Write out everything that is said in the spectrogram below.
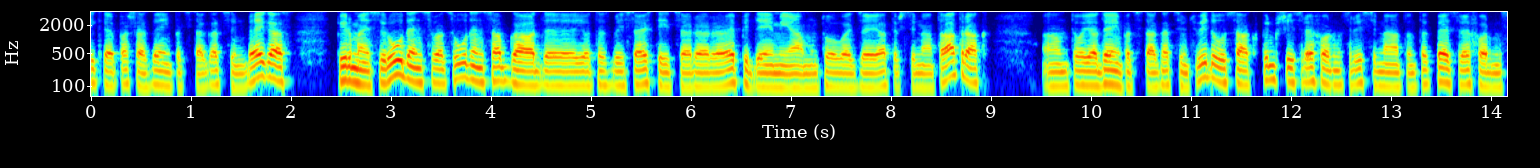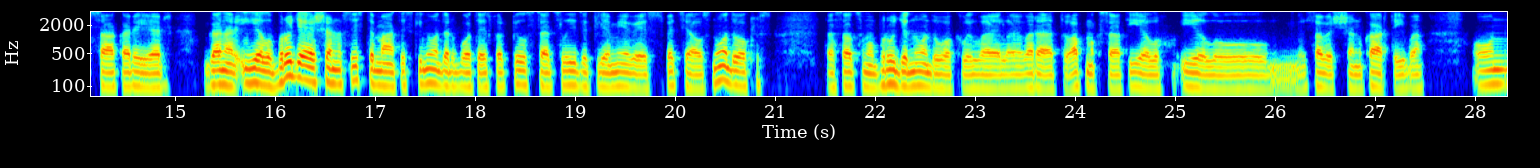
tikai pašā 19. gadsimta beigās. Pirmais ir ūdensvads, ūdens apgāde, jo tas bija saistīts ar, ar epidēmijām, un to vajadzēja atrisināt ātrāk. Um, to jau 19. gadsimta vidū sāka pirms šīs reformas risināt, un tad pēc reformas sāka arī ar, gan ar ielu bruģēšanu, sistemātiski nodarboties par pilsētas līdzekļiem, ievies speciālus nodokļus. Uh, tā saucamo bruģa nodokli, lai, lai varētu apmaksāt ielu, ielu savešanu kārtībā. Un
